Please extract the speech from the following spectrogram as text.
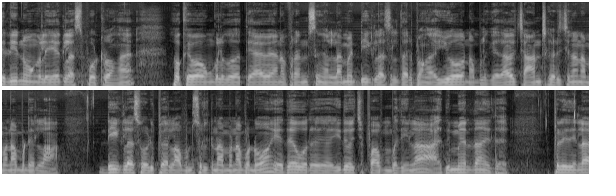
திடீர்னு உங்களை ஏ கிளாஸ் போட்டுருவாங்க. ஓகேவா உங்களுக்கு தேவையான ஃப்ரெண்ட்ஸுங்க எல்லாமே டி கிளாஸில் தான் இருப்பாங்க. ஐயோ நம்மளுக்கு ஏதாவது சான்ஸ் கிடச்சுன்னா நம்ம என்ன பண்ணிடலாம்? டி கிளாஸ் ஓடி போயிடலாம் அப்படின்னு சொல்லிட்டு நம்ம என்ன பண்ணுவோம்? ஏதோ ஒரு இது வச்சு பார்ப்போம் பார்த்தீங்களா அதுமாரி தான் இது. புரியுதுங்களா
